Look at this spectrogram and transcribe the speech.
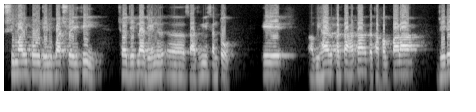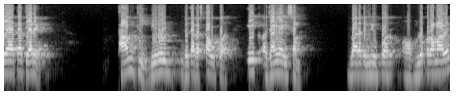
શ્રીમાળીપોળ જૈન ઉપાશ્રયથી છ જેટલા જૈન સાધ્વી સંતો એ વિહાર કરતા હતા તથા પગપાળા જઈ રહ્યા હતા ત્યારે થામથી દેરોલ જતા રસ્તા ઉપર એક અજાણ્યા ઈસમ દ્વારા તેમની ઉપર હુમલો કરવામાં આવેલ.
